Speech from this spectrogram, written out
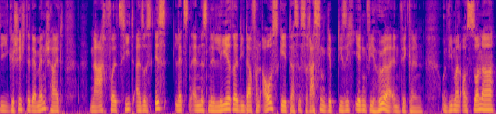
die Geschichte der Menschheit nachvollzieht. Also es ist letzten Endes eine Lehre, die davon ausgeht, dass es Rassen gibt, die sich irgendwie höher entwickeln. Und wie man aus so einer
